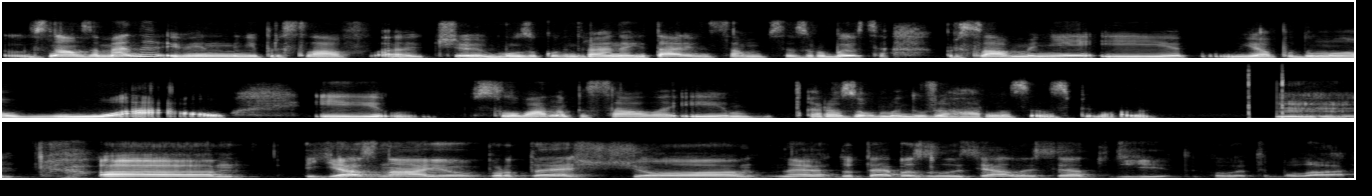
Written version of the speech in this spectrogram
Знав за мене, і він мені прислав е, музику. Він грає на гітарі, він сам це зробив це. Прислав мені, і я подумала: вау! І слова написала, і разом ми дуже гарно це заспівали. Я знаю про те, що е, до тебе залицялися тоді, коли ти була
